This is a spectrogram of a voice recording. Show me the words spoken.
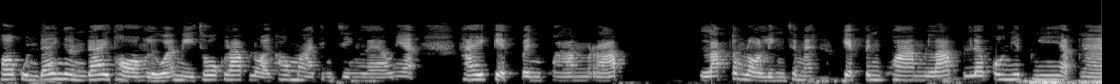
พอคุณได้เงินได้ทองหรือว่ามีโชคลาภลอยเข้ามาจริง ๆ แล้วเนี่ย ให้เก็บเป็นความลับลับต้องรอลิงใช่ไหมเก็บเป็นความลับแล้วก็เงียบๆนะ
